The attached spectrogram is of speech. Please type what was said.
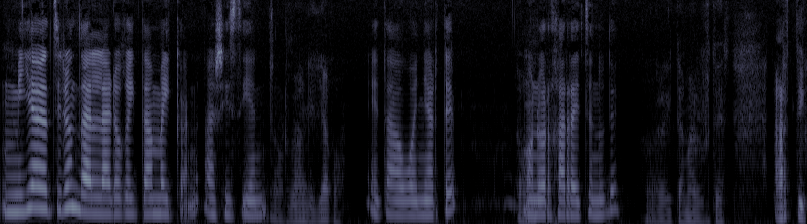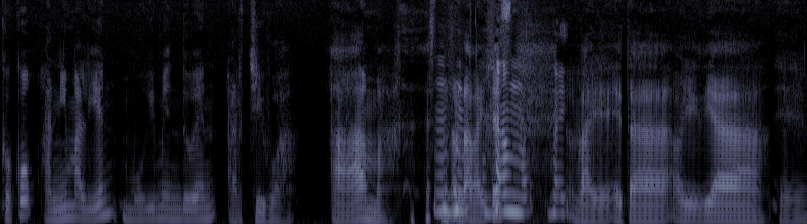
Mila batziron da laro gehieta maikan hasi ziren. Orduan gehiago, Eta guain arte, Oh. honor jarraitzen dute. hogeita hamar urtez. Artikoko animalien mugimenduen artxiboa, AAMA, ez nola baitez? Bai. Bai, eta hori dia, eh,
